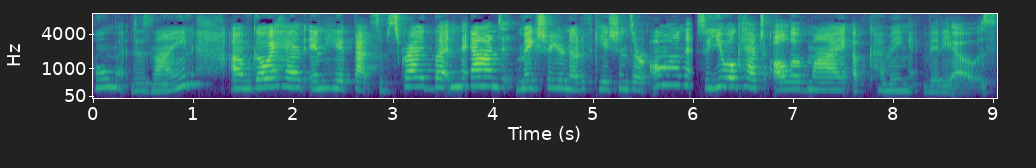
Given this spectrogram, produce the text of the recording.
home design, um, go ahead and hit that subscribe button and make sure your notifications are on so you will catch all of my upcoming videos.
